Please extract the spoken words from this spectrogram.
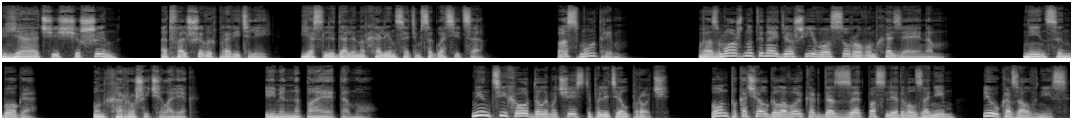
Я очищу шин от фальшивых правителей, если Далин Архалин с этим согласится. Посмотрим. Возможно, ты найдешь его суровым хозяином. Нин, сын Бога, он хороший человек. Именно поэтому. Нин тихо отдал ему честь и полетел прочь. Он покачал головой, когда Зет последовал за ним и указал вниз.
